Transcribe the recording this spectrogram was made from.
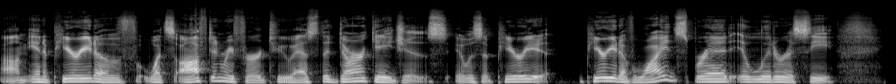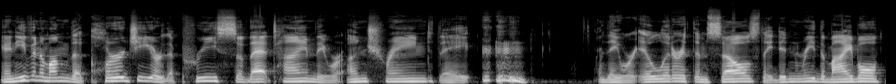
um, in a period of what's often referred to as the Dark Ages. It was a period period of widespread illiteracy. And even among the clergy or the priests of that time, they were untrained. They they were illiterate themselves. They didn't read the Bible.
